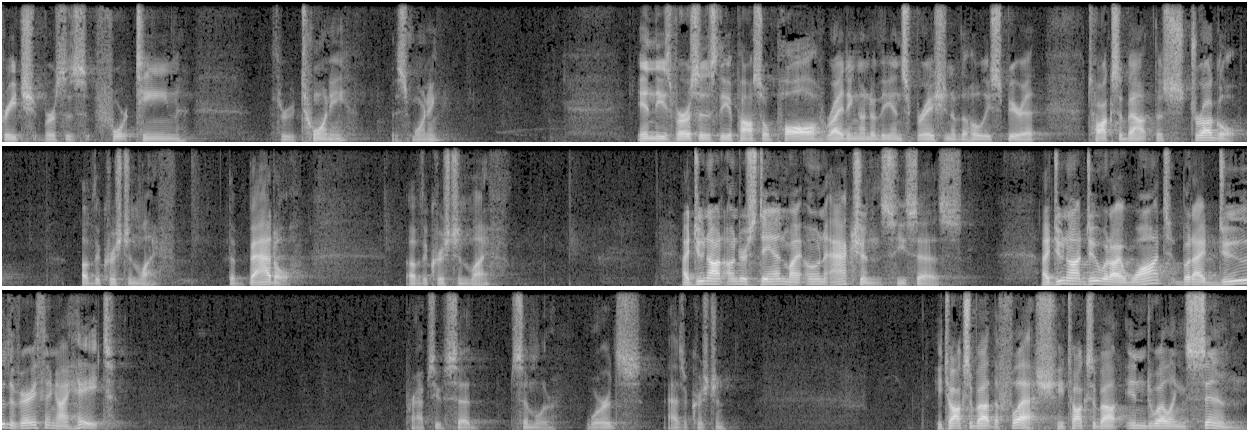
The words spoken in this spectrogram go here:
preach verses 14 through 20 this morning. In these verses, the Apostle Paul, writing under the inspiration of the Holy Spirit, talks about the struggle of the Christian life, the battle of the Christian life. I do not understand my own actions, he says. I do not do what I want, but I do the very thing I hate. Perhaps you've said similar words as a Christian. He talks about the flesh, he talks about indwelling sin.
